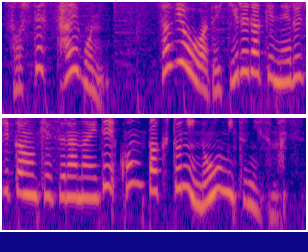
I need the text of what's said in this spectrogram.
そして最後に作業はできるだけ寝る時間を削らないでコンパクトに濃密に済ます。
